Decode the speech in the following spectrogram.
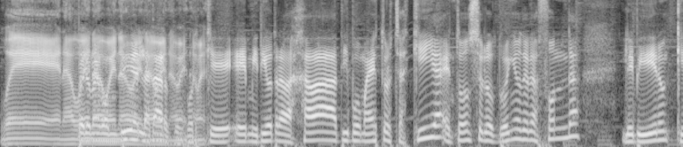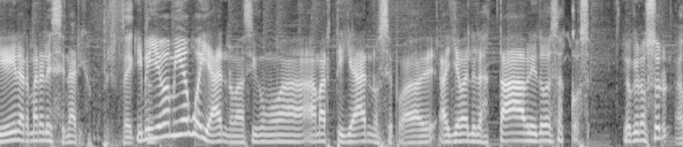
Buena, Pero buena, me buena, en la tarde buena, porque eh, mi tío trabajaba tipo maestro chasquilla, entonces los dueños de la fonda le pidieron que él armara el escenario. Perfecto. Y me llevó a mí a guayar nomás, así como a, a martillar, no sé, pues, a, a llevarle las tablas y todas esas cosas. Lo que, nosotros, lo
